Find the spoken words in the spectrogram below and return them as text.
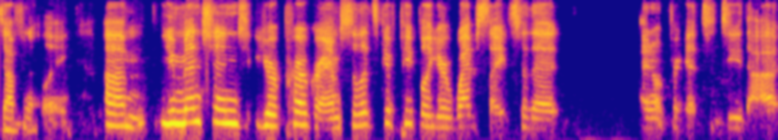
definitely um, you mentioned your program so let's give people your website so that i don't forget to do that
